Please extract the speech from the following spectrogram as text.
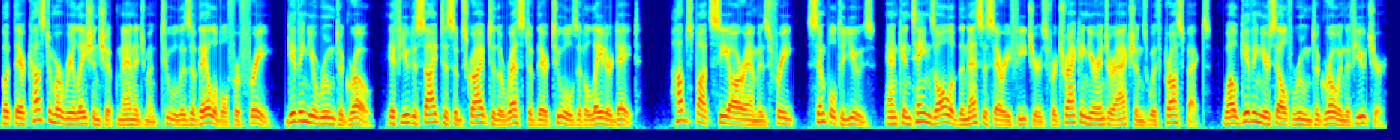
but their customer relationship management tool is available for free, giving you room to grow if you decide to subscribe to the rest of their tools at a later date. HubSpot CRM is free, simple to use, and contains all of the necessary features for tracking your interactions with prospects while giving yourself room to grow in the future.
